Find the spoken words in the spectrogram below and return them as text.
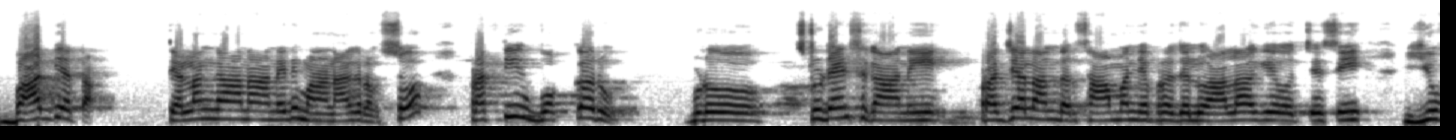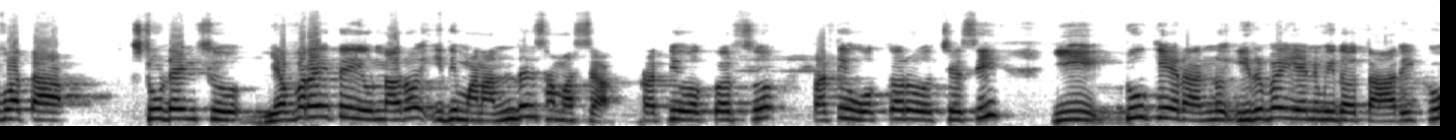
బాధ్యత. తెలంగాణ అనేది మన నగరం. సో ప్రతి ఒక్కరు ఇప్పుడు స్టూడెంట్స్ కానీ ప్రజలందరూ సామాన్య ప్రజలు అలాగే వచ్చేసి యువత స్టూడెంట్స్ ఎవరైతే ఉన్నారో ఇది మన అందరి సమస్య. ప్రతి ఒక్కరు ప్రతి ఒక్కరు వచ్చేసి ఈ టూ కే రన్ను ఇరవై ఎనిమిదో తారీఖు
